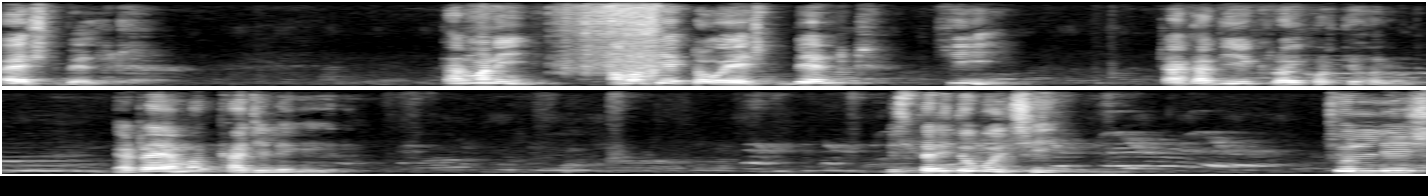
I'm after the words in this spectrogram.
ওয়েস্ট বেল্ট। তার মানে আমাকে একটা ওয়েস্ট বেল্ট কি? টাকা দিয়ে ক্রয় করতে হলো না। এটাই আমার কাজে লেগে গেল। বিস্তারিত বলছি, চল্লিশ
